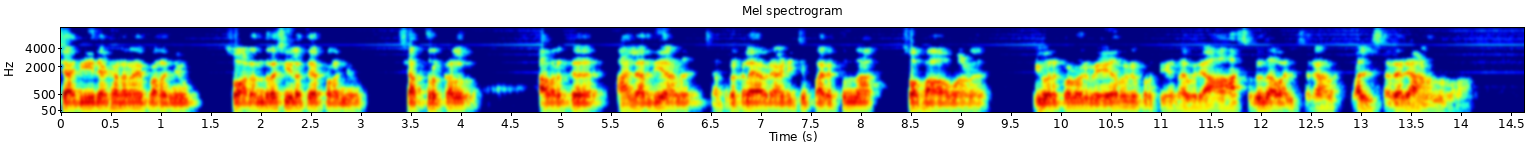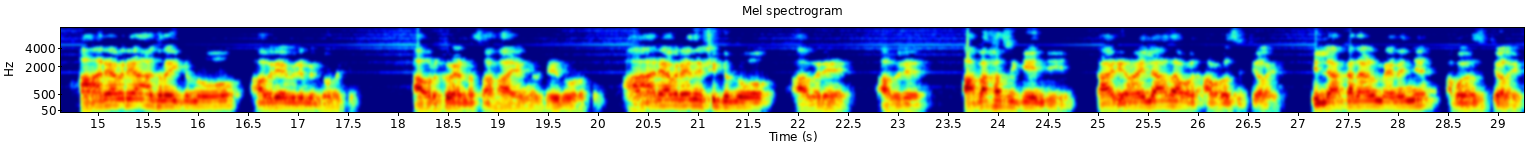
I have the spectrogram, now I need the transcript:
ശരീരഘടനയെ പറഞ്ഞു സ്വാതന്ത്ര്യശീലത്തെ പറഞ്ഞു. ശത്രുക്കൾ അവർക്ക് അലർജിയാണ്. ശത്രുക്കളെ അവർ അടിച്ച് പരത്തുന്ന സ്വഭാവമാണ് ഇവർക്കുള്ള ഒരു വേറൊരു പ്രത്യേകത അവർ ആശ്രിത വത്സരാണ് വത്സരരാണെന്നുള്ളതാണ്. ആരെ അവരെ ആശ്രയിക്കുന്നുവോ അവരെ അവർ പിന്തുണയ്ക്കും. അവർക്ക് വേണ്ട സഹായങ്ങൾ ചെയ്തു കൊടുക്കും. ആരെ അവരെ നിഷിക്കുന്നുവോ അവരെ അവർ അപഹസിക്കുകയും ചെയ്യും. കാര്യമായില്ലാതെ അവ- അപഹസിച്ച് കളയും. ഇല്ലാ കഥകൾ മെനഞ്ഞ് അപഹസിച്ച് കളയും.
